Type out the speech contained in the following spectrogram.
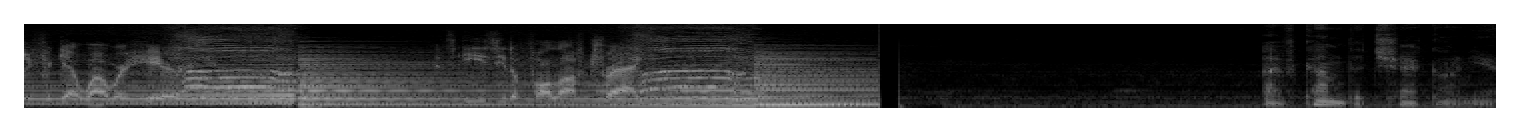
we forget why we're here. It's easy to fall off track. I've come to check on you.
